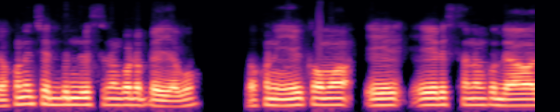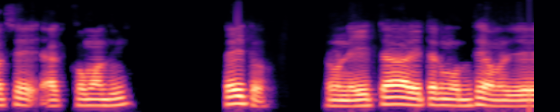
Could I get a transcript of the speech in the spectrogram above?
যখনই ছেদ বিন্দুর স্থানাঙ্কটা পেয়ে যাব তখন এ কমা এ এর স্থানাঙ্ক দেওয়া আছে এক কমা দুই। তাই তো? মানে এইটা আর এটার মধ্যে আমরা যে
